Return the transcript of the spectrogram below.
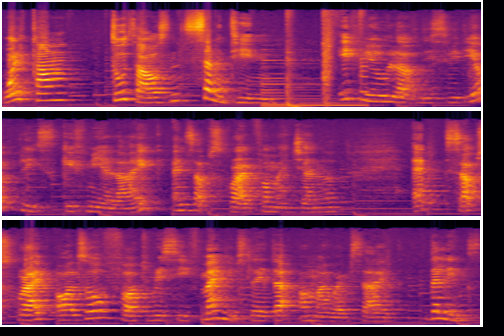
Welcome 2017! If you love this video, please give me a like and subscribe for my channel. And subscribe also for to receive my newsletter on my website. The links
